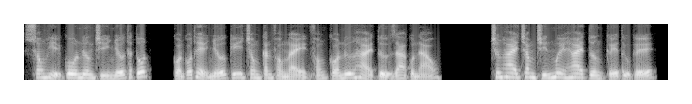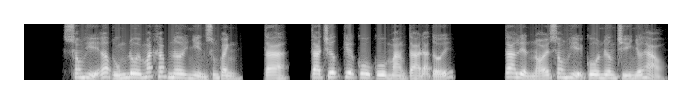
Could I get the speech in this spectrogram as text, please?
song hỉ cô nương trí nhớ thật tốt, còn có thể nhớ kỹ trong căn phòng này phong có nữ hải tử ra quần áo. chương 292 tương kế tự kế. Song hỉ ấp úng đôi mắt khắp nơi nhìn xung quanh, ta, ta trước kia cô cô mang ta đã tới. Ta liền nói song hỉ cô nương trí nhớ hảo,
